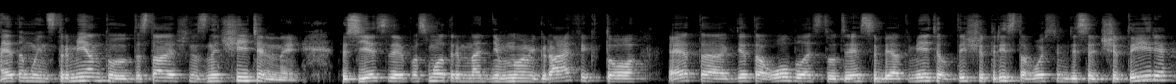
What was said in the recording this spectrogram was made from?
этому инструменту достаточно значительный. То есть если посмотрим на дневной график, то это где-то область, вот я себе отметил, 1384.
